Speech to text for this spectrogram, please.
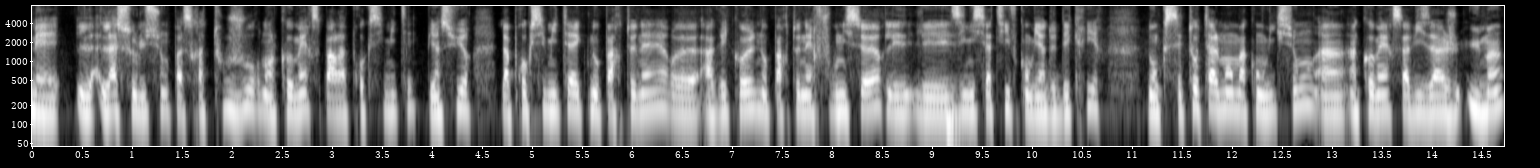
Mais la solution passera toujours dans le commerce par la proximité. Bien sûr, la proximité avec nos partenaires euh, agricoles, nos partenaires fournisseurs, les, les initiatives qu'on vient de décrire. Donc c'est totalement ma conviction, un, un, commerce à visage humain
